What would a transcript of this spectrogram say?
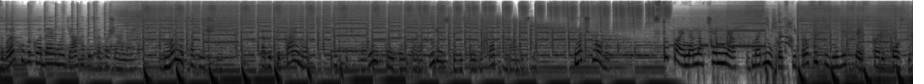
Зверху викладаємо ягоди за бажанням. В мене це вишня. Та випікаємо 30 хвилин при температурі 180 градусів. Смачного! Вступай на навчання в Маріупольський професійний ліцей сфери послуг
